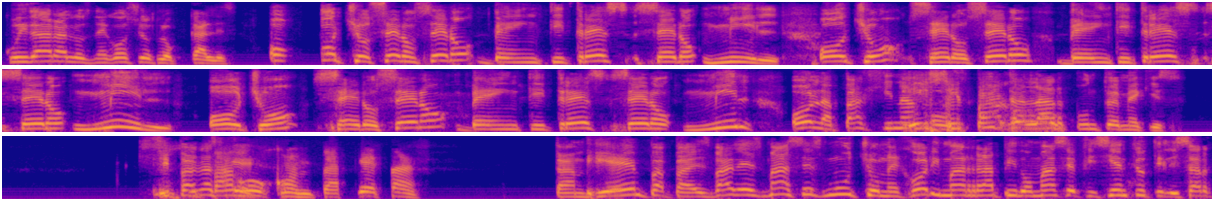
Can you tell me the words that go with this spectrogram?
cuidar a los negocios locales. O- 800 230 mil 800 230 mil 800 230 mil o la página ¿Y si hospitalar.mx. Si ¿Y pagas pago con tarjetas. También, papá, es, vale, es más, es mucho mejor y más rápido, más eficiente utilizar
